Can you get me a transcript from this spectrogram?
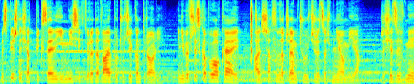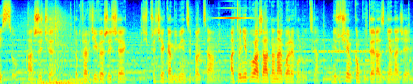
Bezpieczny świat pikseli i misji, które dawały poczucie kontroli. I niby wszystko było ok, ale z czasem zacząłem czuć, że coś mnie omija. Że siedzę w miejscu, a życie to prawdziwe życie gdzieś przecieka mi między palcami. Ale to nie była żadna nagła rewolucja. Nie rzuciłem komputera z dnia na dzień.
